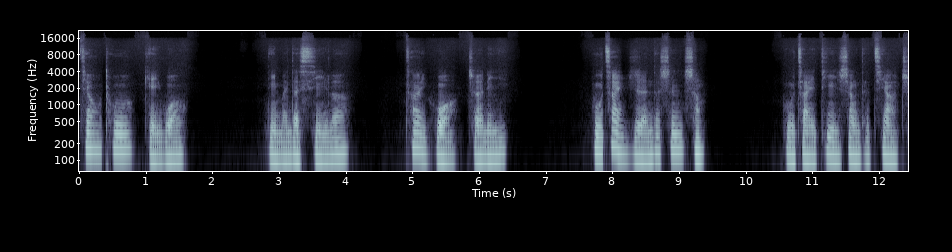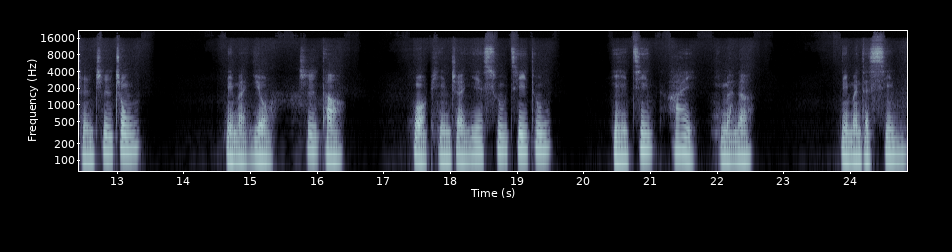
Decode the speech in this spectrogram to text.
交托给我。你们的喜乐在我这里，不在人的身上，不在地上的价值之中。你们又知道，我凭着耶稣基督已经爱你们了，你们的心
